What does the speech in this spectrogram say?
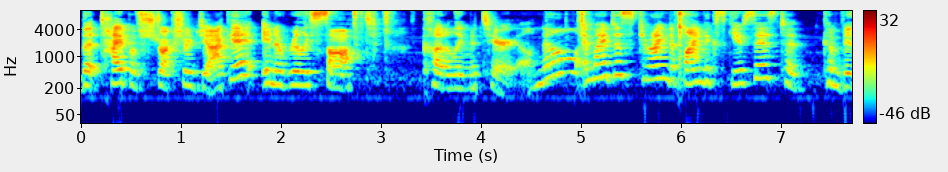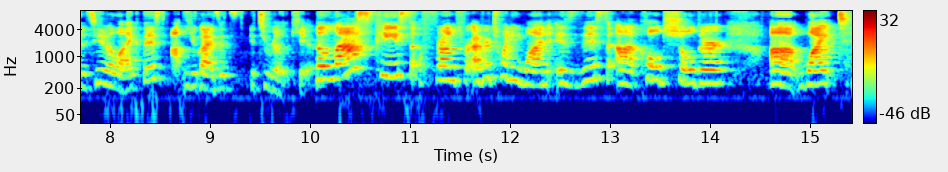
the type of structured jacket in a really soft, cuddly material. No? Am I just trying to find excuses to convince you to like this? Uh, you guys, it's, it's really cute. The last piece from Forever 21 is this uh, cold shoulder uh, white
